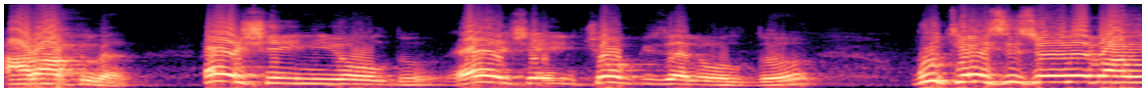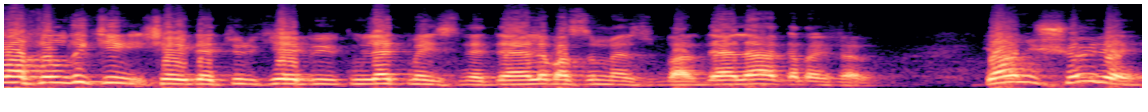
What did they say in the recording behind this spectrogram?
Araklı. Her şeyin iyi oldu, her şeyin çok güzel oldu. Bu tesis öyle bir anlatıldı ki şeyde Türkiye Büyük Millet Meclisi'nde değerli basın mensupları, değerli arkadaşlar. Yani şöyle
